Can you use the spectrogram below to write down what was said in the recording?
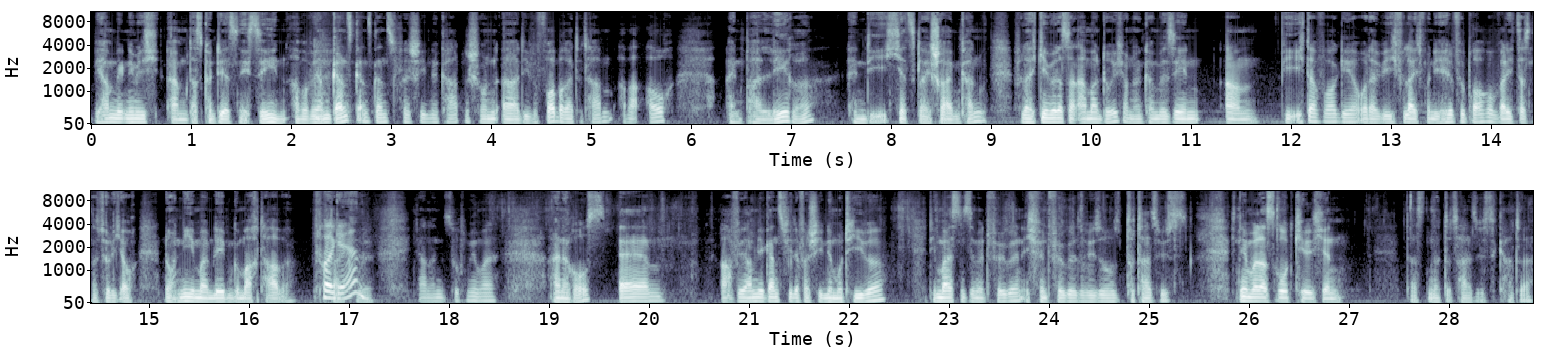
Wir haben nämlich, ähm, das könnt ihr jetzt nicht sehen, aber wir haben ganz, ganz, ganz verschiedene Karten schon, äh, die wir vorbereitet haben, aber auch ein paar leere, in die ich jetzt gleich schreiben kann. Vielleicht gehen wir das dann einmal durch und dann können wir sehen, ähm, wie ich da vorgehe oder wie ich vielleicht von dir Hilfe brauche, weil ich das natürlich auch noch nie in meinem Leben gemacht habe. Voll Total gern. Ja, dann suchen wir mal eine raus. Ähm, Ach, wir haben hier ganz viele verschiedene Motive. Die meisten sind mit Vögeln. Ich finde Vögel sowieso total süß. Ich nehme mal das Rotkehlchen. Das ist eine total süße Karte.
